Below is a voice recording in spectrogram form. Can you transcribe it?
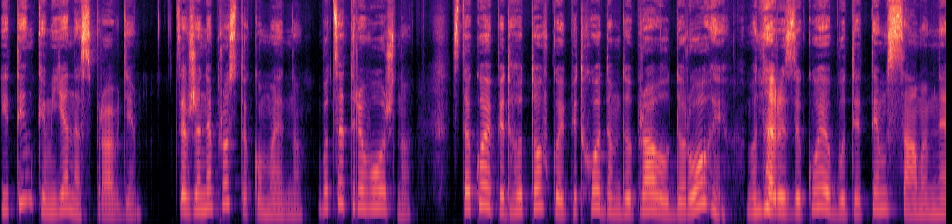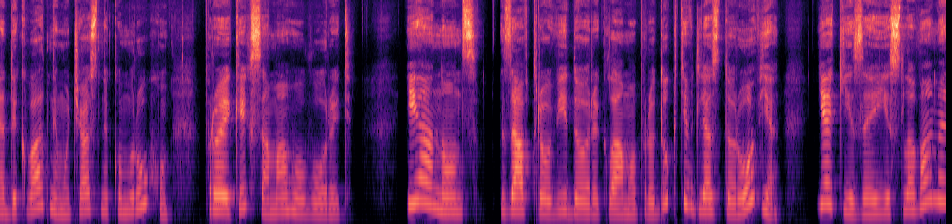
і тим, ким є насправді. Це вже не просто комедно, бо це тривожно. З такою підготовкою і підходом до правил дороги вона ризикує бути тим самим неадекватним учасником руху, про яких сама говорить. І анонс. Завтра у відео реклама продуктів для здоров'я які, за її словами,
